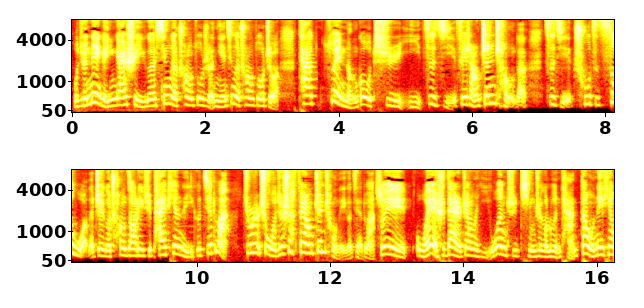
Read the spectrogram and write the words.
我觉得那个应该是一个新的创作者，年轻的创作者，他最能够去以自己非常真诚的、自己出自自我的这个。创造力去拍片的一个阶段。就是是，我觉得是非常真诚的一个阶段，所以我也是带着这样的疑问去听这个论坛。但我那天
